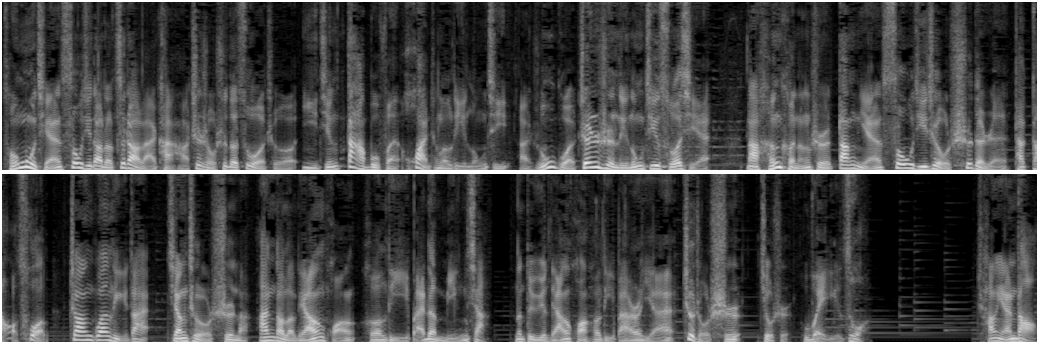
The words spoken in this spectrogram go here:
从目前搜集到的资料来看，哈，这首诗的作者已经大部分换成了李隆基啊。如果真是李隆基所写，那很可能是当年搜集这首诗的人他搞错了，张冠李戴将这首诗呢安到了梁皇和李白的名下。那对于梁皇和李白而言，这首诗就是伪作。常言道，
